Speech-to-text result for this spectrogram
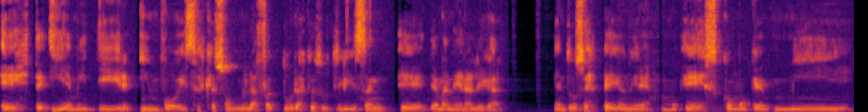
este, y emitir invoices que son las facturas que se utilizan eh, de manera legal. Entonces Payoneer es, como que mi,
